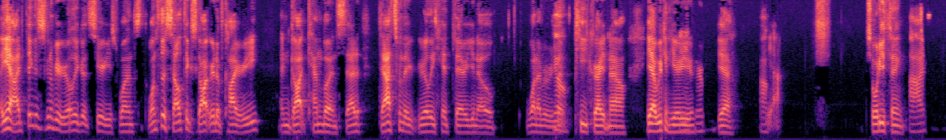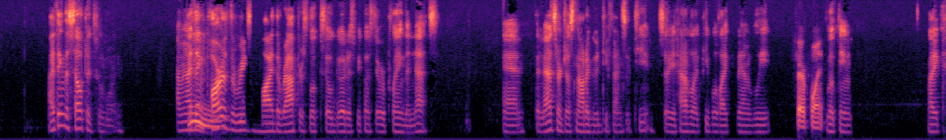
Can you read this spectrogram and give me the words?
uh, yeah, I think this is gonna be a really good series. Once once the Celtics got rid of Kyrie and got Kemba instead, that's when they really hit their you know whatever Yo. the peak right now. Yeah, we can hear Can you. hear? Yeah. Okay. Yeah. So what do you think? I, I think the Celtics would win. I mean, I think part Hmm. of the reason why the Raptors look so good is because they were playing the Nets, and the Nets are just not a good defensive team. So you have like people like VanVleet Fair point. looking like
